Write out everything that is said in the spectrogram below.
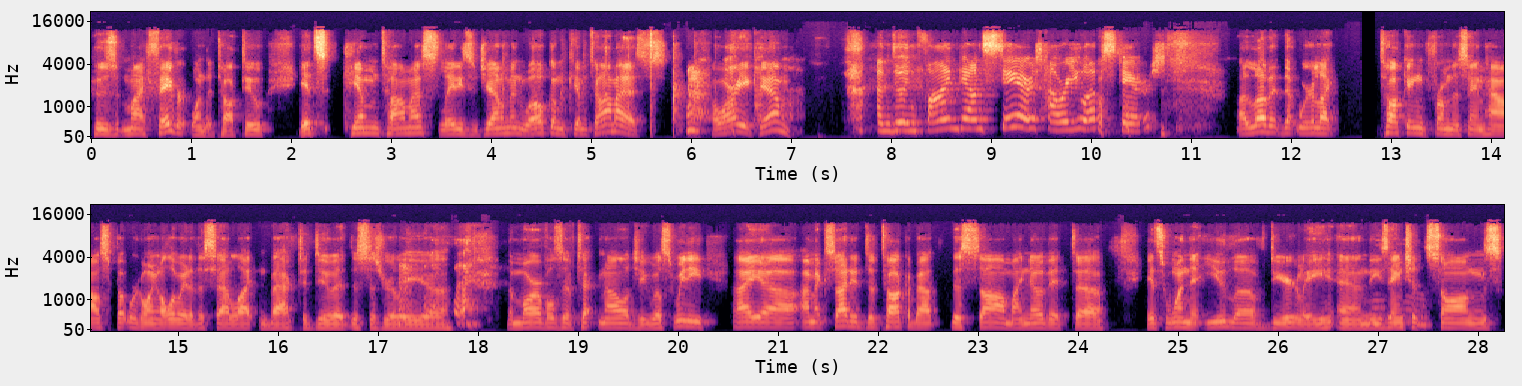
who's my favorite one to talk to. It's Kim Thomas. Ladies and gentlemen, welcome, Kim Thomas. How are you, Kim? I'm doing fine downstairs. How are you upstairs? I love it that we're like talking from the same house, but we're going all the way to the satellite and back to do it. This is really uh, the marvels of technology. Well, sweetie, I uh, I'm excited to talk about this psalm. I know that uh, it's one that you love dearly, and these ancient songs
